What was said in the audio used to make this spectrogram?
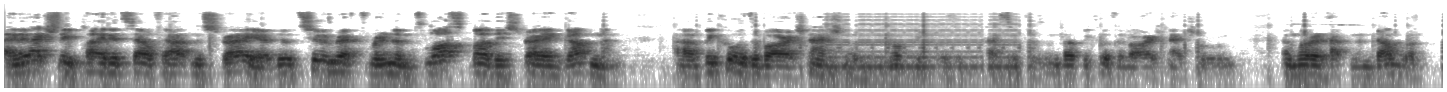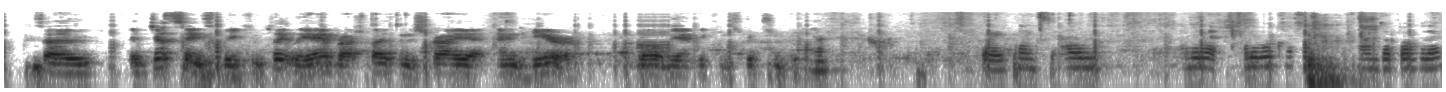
and it actually played itself out in Australia. There were two referendums lost by the Australian government uh, because of Irish nationalism, not because of pacifism, but because of Irish nationalism and what had happened in Dublin. So it just seems to be completely airbrushed, both in Australia and here, role of the anti-conscription movement. Great, thanks. Um, Anyone, any more questions? Hands up over there.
